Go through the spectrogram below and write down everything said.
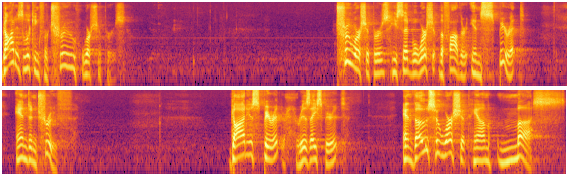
God is looking for true worshipers. True worshipers, he said, will worship the Father in spirit and in truth. God is spirit, or is a spirit, and those who worship him must.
